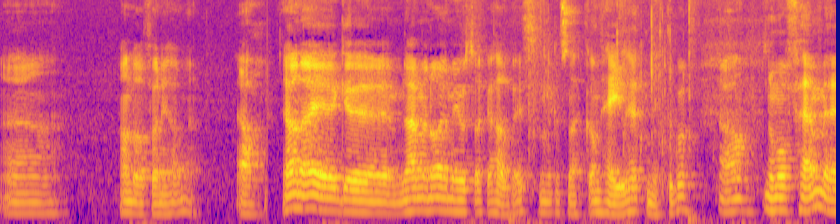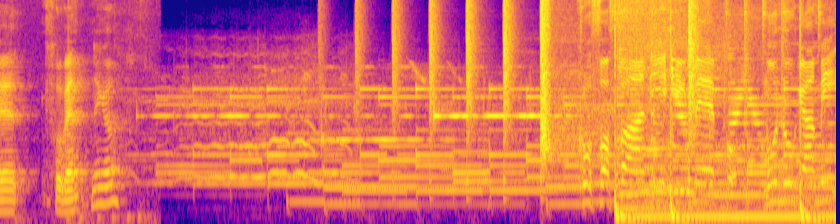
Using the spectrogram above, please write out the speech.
Uh, Han der Funny med? ja. Ja, nei, jeg, eh, nei, men nå er vi jo ca. halvveis, så vi kan snakke om helheten etterpå. ja. Nummer fem er forventninger. Hvorfor faen i med på monogami?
